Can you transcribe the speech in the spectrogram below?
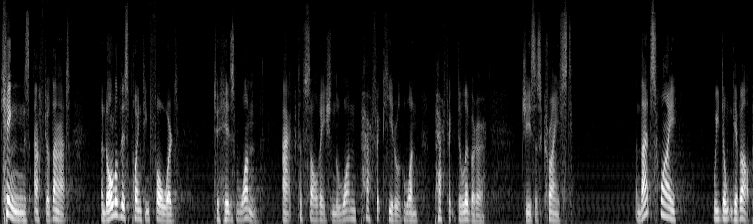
kings after that, and all of this pointing forward to his one act of salvation, the one perfect hero, the one perfect deliverer, Jesus Christ. And that's why we don't give up.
